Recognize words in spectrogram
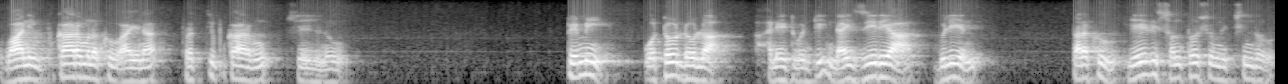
వాని ఉపకారమునకు ఆయన ప్రత్యుపకారము చేయును. పెమి ఒటోడోలా అనేటువంటి నైజీరియా బిలియన్ తనకు ఏది సంతోషం ఇచ్చిందో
